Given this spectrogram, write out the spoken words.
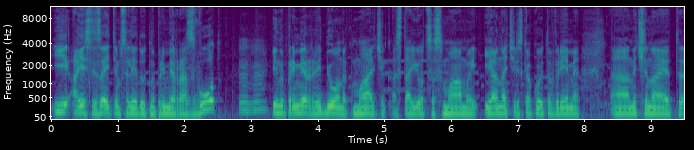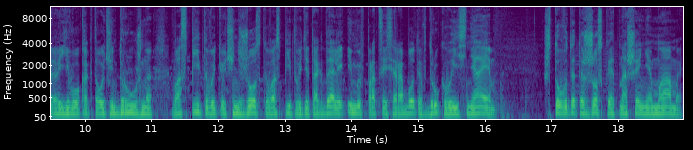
и, а если за этим следует, например, развод, И, например, ребенок, мальчик остается с мамой, и она через какое-то время а, начинает э, его как-то очень дружно воспитывать, очень жестко воспитывать и так далее. И мы в процессе работы вдруг выясняем, что вот это жесткое отношение мамы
